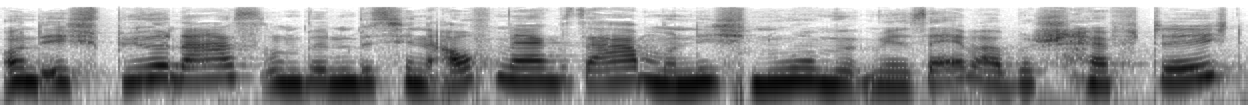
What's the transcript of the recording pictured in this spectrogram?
Und ich spüre das und bin ein bisschen aufmerksam und nicht nur mit mir selber beschäftigt,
